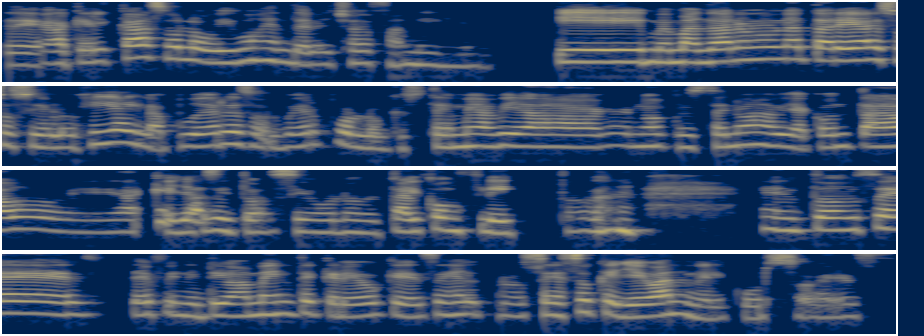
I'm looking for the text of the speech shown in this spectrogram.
de aquel caso lo vimos en derecho de familia. Y me mandaron una tarea de sociología y la pude resolver por lo que usted me había, no, que usted nos había contado de aquella situación o de tal conflicto. Entonces, definitivamente creo que ese es el proceso que llevan en el curso, es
